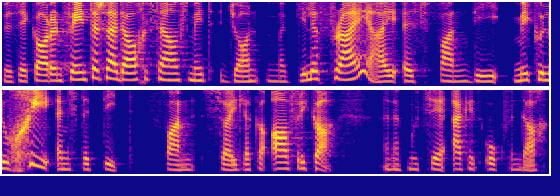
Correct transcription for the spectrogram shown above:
So sê Karen Venter sy daar gesels met John McGillivray. Hy is van die Mikologie Instituut van Suidelike Afrika. En ek moet sê ek het ook vandag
